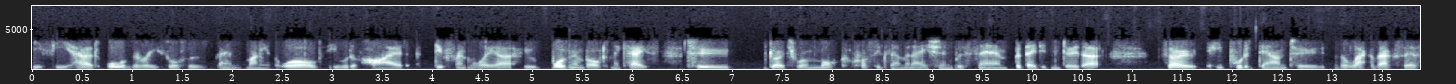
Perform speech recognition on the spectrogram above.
if he had all of the resources and money in the world, he would have hired a different lawyer who wasn't involved in the case to go through a mock cross examination with Sam, but they didn't do that. So he put it down to the lack of access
